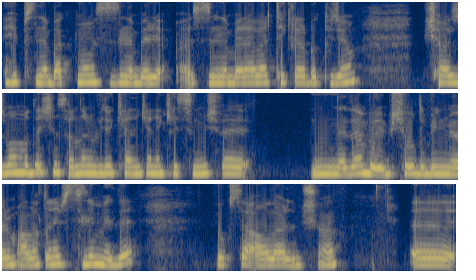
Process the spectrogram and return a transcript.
hepsine baktım ama sizinle beri- sizinle beraber tekrar bakacağım. Şarjım olmadığı için sanırım video kendi kendine kesilmiş ve neden böyle bir şey oldu bilmiyorum. Allah'tan hepsi silinmedi. Yoksa ağlardım şu an. Ee,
